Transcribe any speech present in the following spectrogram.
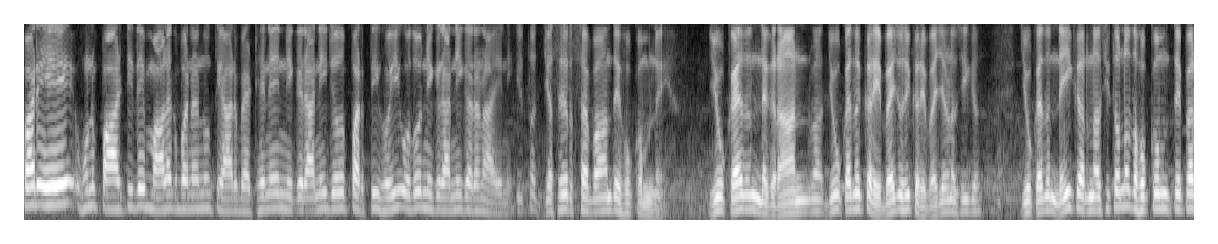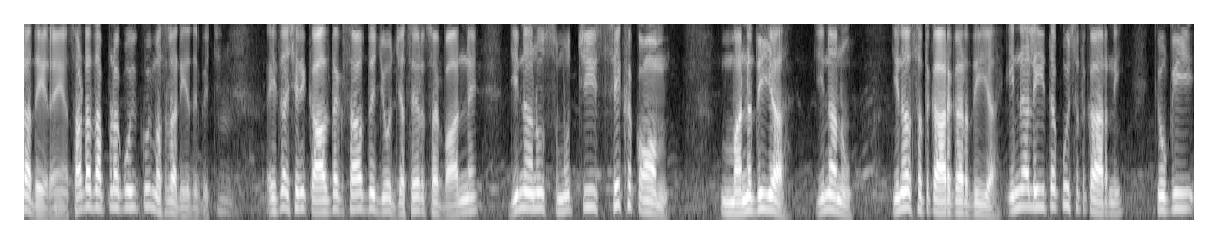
ਪਰ ਇਹ ਹੁਣ ਪਾਰਟੀ ਦੇ ਮਾਲਕ ਬਣਨ ਨੂੰ ਤਿਆਰ ਬੈਠੇ ਨੇ। ਨਿਗਰਾਨੀ ਜਦੋਂ ਭਰਤੀ ਹੋਈ ਉਦੋਂ ਨਿਗਰਾਨੀ ਕਰਨ ਆਏ ਨਹੀਂ ਇਹ ਤਾਂ ਜਥੇਦਾਰ ਸਾਹਿਬਾਨ ਦੇ ਹੁਕਮ ਨੇ। ਜੋ ਕਹਿ ਕਹਿੰਦੇ ਨਿਗਰਾਨ ਜੋ ਕਹਿੰਦੇ ਘਰੇ ਬਹਿ ਜਾਓ, ਅਸੀਂ ਘਰੇ ਬਹਿ ਜਾਣਾ ਸੀਗਾ। ਜੋ ਕਹਿੰਦੇ ਨਹੀਂ ਕਰਨਾ ਸੀ ਤਾਂ ਉਹਨਾਂ ਦਾ ਹੁਕਮ ਤੇ ਪਹਿਰਾ ਦੇ ਰਹੇ ਆ ਸਾਡਾ ਤਾਂ ਆਪਣਾ ਕੋਈ ਕੋਈ ਮਸਲਾ ਨਹੀਂ ਇਹਦੇ ਵਿੱਚ। ਇਸ ਤਾਂ ਸ਼੍ਰੀ ਅਕਾਲ ਤਖਤ ਸਾਹਿਬ ਦੇ ਜੋ ਜਥੇਦਾਰ ਸਾਹਿਬਾਨ ਨੇ, ਜਿਨ੍ਹਾਂ ਨੂੰ ਸਮੁੱਚੀ ਸਿੱਖ ਕੌਮ ਮੰਨਦੀ ਆ, ਜਿਨ੍ਹਾਂ ਨੂੰ, ਜਿਨ੍ਹਾਂ ਦਾ ਸਤਿਕਾਰ ਕਰਦੀ ਆ, ਇਹਨਾਂ ਲਈ ਤਾਂ ਕੋਈ ਸਤਿਕਾਰ ਨਹੀਂ। ਕਿਉਂਕਿ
